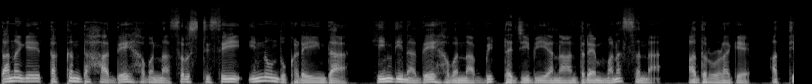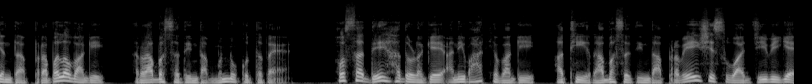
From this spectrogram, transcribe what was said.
ತನಗೆ ತಕ್ಕಂತಹ ದೇಹವನ್ನ ಸೃಷ್ಟಿಸಿ ಇನ್ನೊಂದು ಕಡೆಯಿಂದ ಹಿಂದಿನ ದೇಹವನ್ನ ಬಿಟ್ಟ ಜೀವಿಯನ್ನ ಅಂದರೆ ಮನಸ್ಸನ್ನ ಅದರೊಳಗೆ ಅತ್ಯಂತ ಪ್ರಬಲವಾಗಿ ರಭಸದಿಂದ ಮುನ್ನುಗ್ಗುತ್ತವೆ ಹೊಸ ದೇಹದೊಳಗೆ ಅನಿವಾರ್ಯವಾಗಿ ಅತಿ ರಭಸದಿಂದ ಪ್ರವೇಶಿಸುವ ಜೀವಿಗೆ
